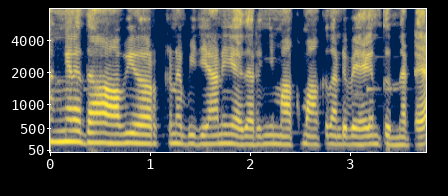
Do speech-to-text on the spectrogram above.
അങ്ങനെ ഇതാ ആവി ഓർക്കണ ബിരിയാണി ഏതായാലും ഇനി മാക്ക് മാക്കുന്നുണ്ട് വേഗം തിന്നട്ടെ.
